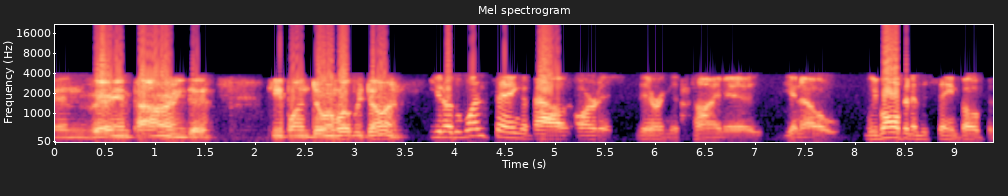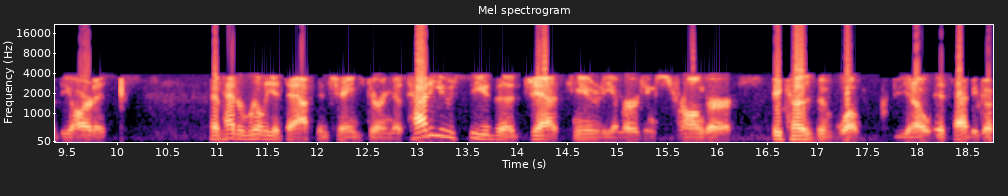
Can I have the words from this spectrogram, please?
and very empowering to keep on doing what we're doing. You know, the one thing about artists during this time is, you know, we've all been in the same boat, but the artists have had to really adapt and change during this. How do you see the jazz community emerging stronger because of what, you know, it's had to go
